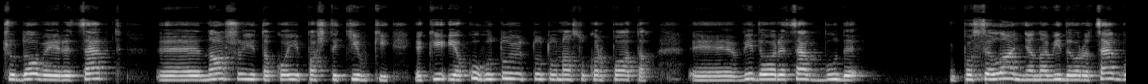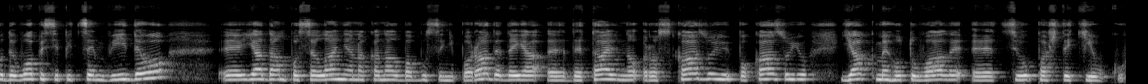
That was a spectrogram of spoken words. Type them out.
чудовий рецепт е, нашої такої паштетівки, які, яку готують тут у нас у Карпатах. Е, відеорецепт буде, посилання на відеорецепт буде в описі під цим відео. Е, Я дам посилання на канал Бабусині Поради, де я е, детально розказую і показую, як ми готували е, цю паштетівку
